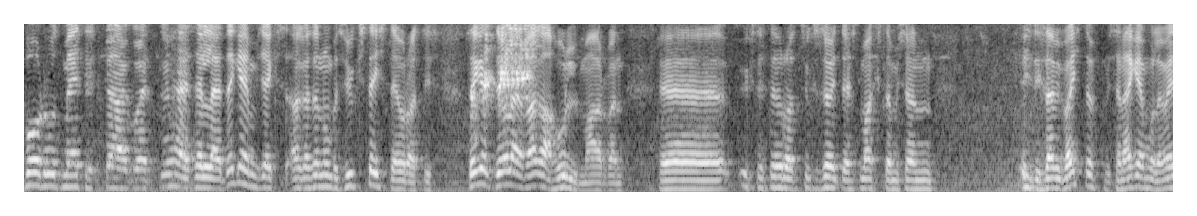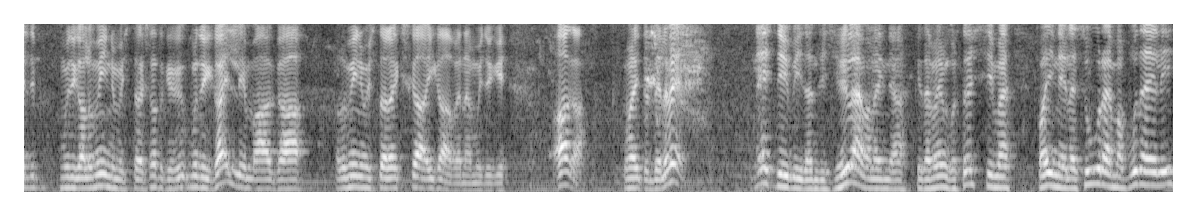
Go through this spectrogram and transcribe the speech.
pool ruutmeetrit peaaegu, et ühe selle tegemiseks, aga see on umbes üksteist eurot siis. tegelikult ei ole väga hull, ma arvan. üksteist eurot siukse söötja eest maksta, mis on esiteks läbipaistev, mis on äge, mulle meeldib. muidugi alumiiniumist oleks natuke muidugi kallim, aga alumiiniumist oleks ka igavene muidugi. aga ma näitan teile veel. Need tüübid on siis siin üleval, onju, keda me eelmine kord tõstsime. panin neile suurema pudeli,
